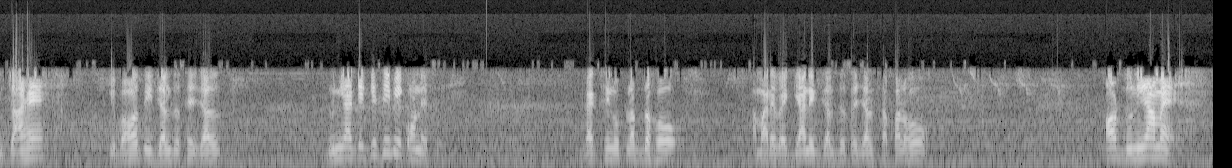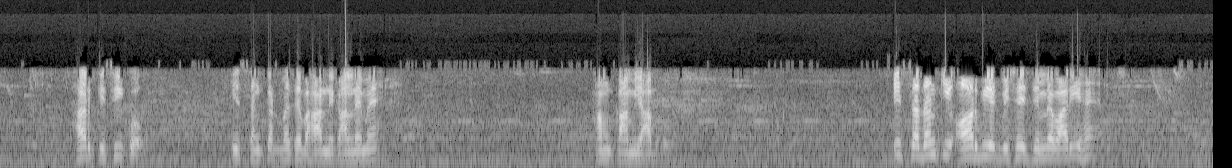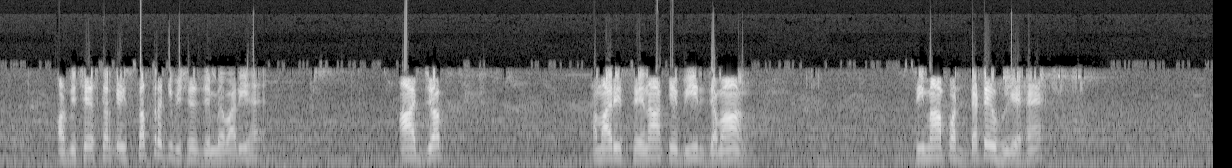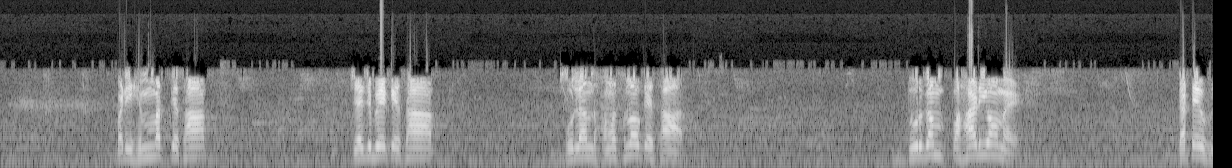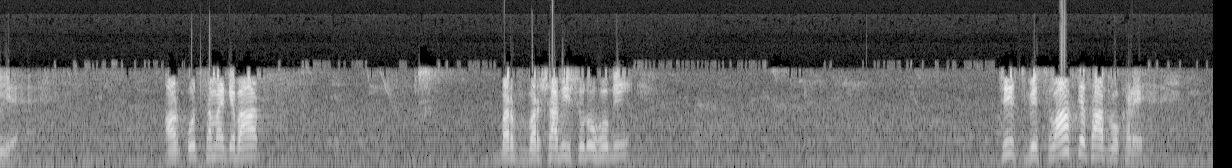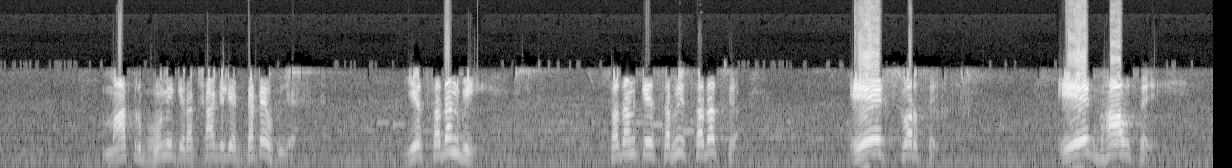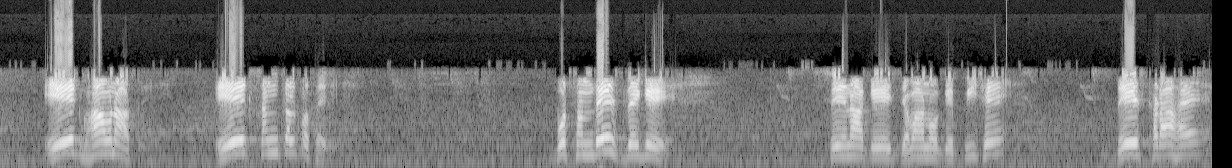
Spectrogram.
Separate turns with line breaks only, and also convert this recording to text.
हम चाहें कि बहुत ही जल्द से जल्द दुनिया के किसी भी कोने से वैक्सीन उपलब्ध हो, हमारे वैज्ञानिक जल्द से जल्द सफल हो, और दुनिया में हर किसी को इस संकट में से बाहर निकालने में हम कामयाब हो। इस सदन की और भी एक विशेष जिम्मेवारी है। और विशेष करके इस सत्र की विशेष जिम्मेवारी है। आज जब हमारी सेना के वीर जवान सीमा पर डटे हुए हैं, बड़ी हिम्मत के साथ, जज्बे के साथ, बुलंद हौसलों के साथ, दुर्गम पहाड़ियों में डटे हुए हैं। और कुछ समय के बाद बर्फ़ वर्षा भी शुरू होगी। जिस विश्वास के साथ वो खड़े हैं, मातृभूमि की रक्षा के लिए डटे हुए हैं, ये सदन भी, सदन के सभी सदस्य एक स्वर से एक भाव से, एक भावना से, एक संकल्प से वो संदेश देंगे सेना के जवानों के पीछे। देश खड़ा है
